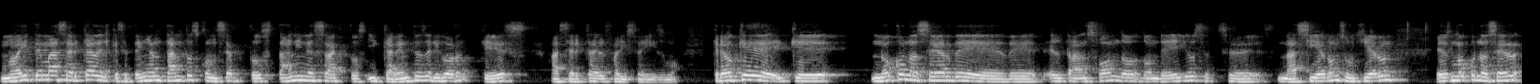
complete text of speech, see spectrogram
no hay tema acerca del que se tengan tantos conceptos tan inexactos y carentes de rigor que es acerca del fariseísmo. Creo que, que no conocer de, el trasfondo donde ellos se, nacieron, surgieron, es no conocer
